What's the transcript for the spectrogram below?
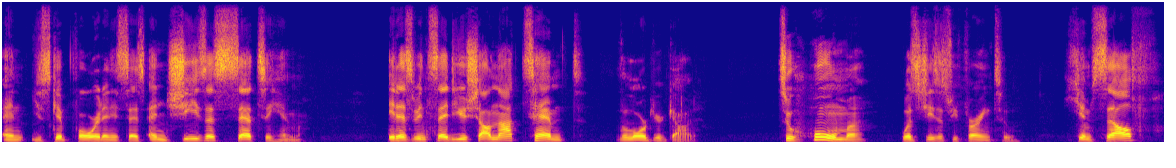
And you skip forward and it says, And Jesus said to him, It has been said, You shall not tempt the Lord your God. To whom was Jesus referring to? Himself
